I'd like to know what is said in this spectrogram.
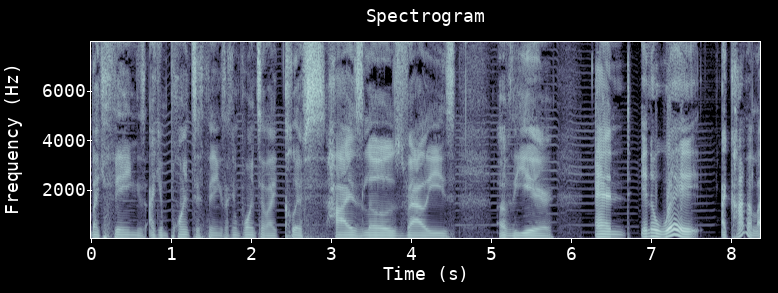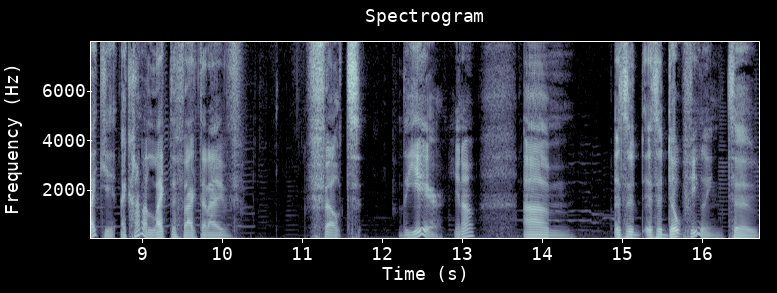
Like things i can point to things. I can point to like cliffs highs lows valleys of the year. And in a way i kind of like it. I kind of like the fact that i've felt the year you know? Um it's a it's a dope feeling to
